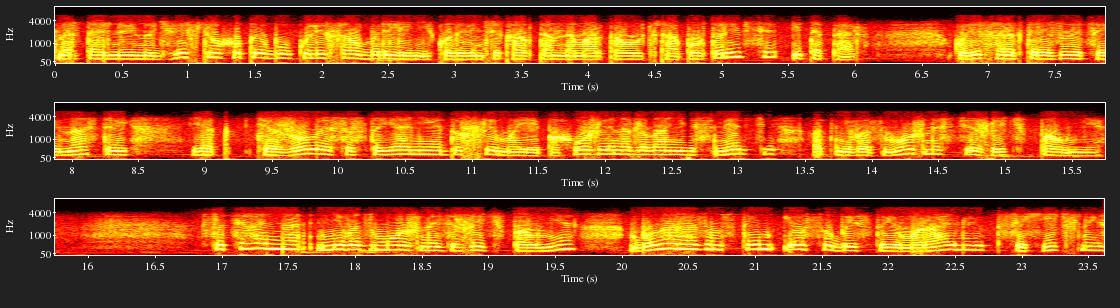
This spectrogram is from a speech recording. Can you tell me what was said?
смертельної нудьги, що охопив був Куліша в Берліні, коли він чекав там на Марка Вовчка, повторився і тепер. Куліш характеризує цей настрій як тяжелое состояние души моей, похожее на желание смерти от невозможности жить вполне. Соціальна невозможність жити вполне була разом з тим і особистою, моральною, психічною,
